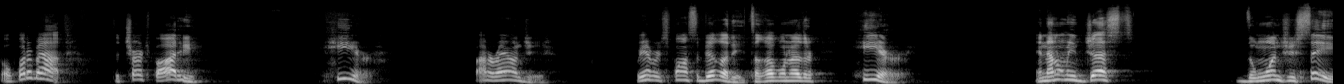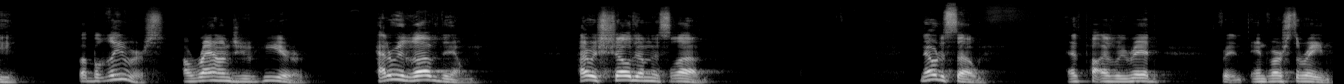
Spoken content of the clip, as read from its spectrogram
But what about the church body here, right around you? We have a responsibility to love one another here. And I don't mean just the ones you see, but believers around you here. How do we love them? How do we show them this love? Notice though, as, as we read in verse 3,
